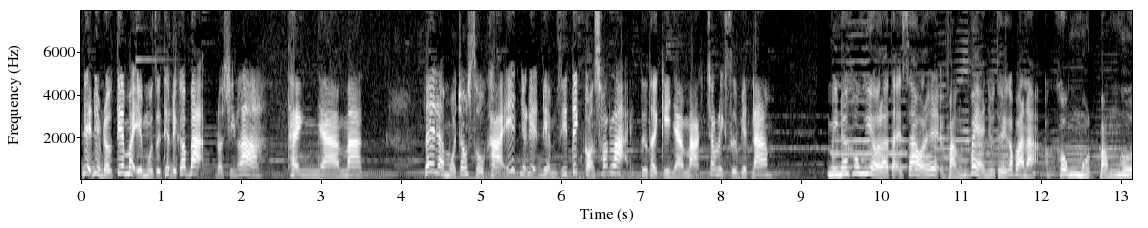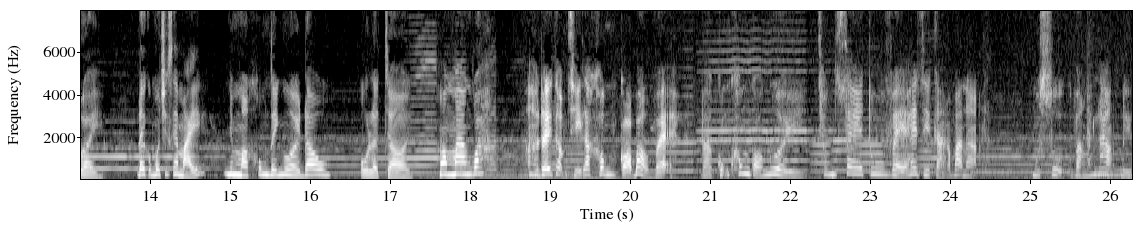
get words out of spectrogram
Địa điểm đầu tiên mà Yến muốn giới thiệu đến các bạn đó chính là Thành Nhà Mạc. Đây là một trong số khá ít những địa điểm di tích còn sót lại từ thời kỳ nhà Mạc trong lịch sử Việt Nam. Mình đang không hiểu là tại sao ở đây lại vắng vẻ như thế các bạn ạ Không một bóng người Đây có một chiếc xe máy Nhưng mà không thấy người đâu Ôi là trời Hoang mang quá Ở đây thậm chí là không có bảo vệ Và cũng không có người trong xe thu vé hay gì cả các bạn ạ. Một sự vắng lặng đến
